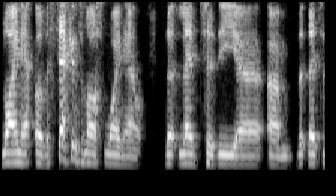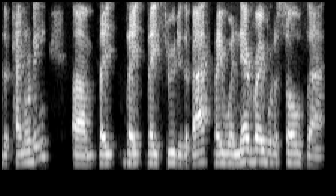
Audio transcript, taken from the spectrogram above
line out, or the second to last line out that led to the uh, um, that led to the penalty. Um, they they they threw to the back. They were never able to solve that.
